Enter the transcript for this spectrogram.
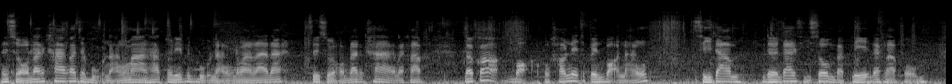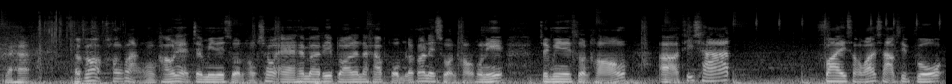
ในส่วนของด้านข้างก็จะบุหนังมานะครับ ตัวนี้เป็นบุหนังมาแล้วนะในส่วนของด้านข้างนะครับ แล้วก็เบาะของเขาเนี่ยจะเป็นเบาะหนังสีดำเดินได้สีส้มแบบนี้นะครับผมนะฮะแล้วก็ข้างหลังของเขาเนี่ยจะมีในส่วนของช่องแอร์ให้มาเรียบร้อยแล้วนะครับผมแล้วก็ในส่วนของตรงนี้จะมีในส่วนของอที่ชาร์จไฟ 230 โวลต์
